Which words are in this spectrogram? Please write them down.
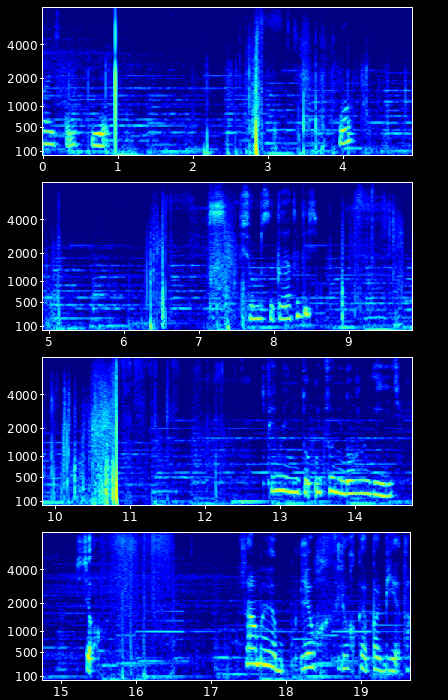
Райс конфет. О. Все, мы запрятались. Теперь меня не, никто не должен видеть. Все. Самая лег, легкая победа.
